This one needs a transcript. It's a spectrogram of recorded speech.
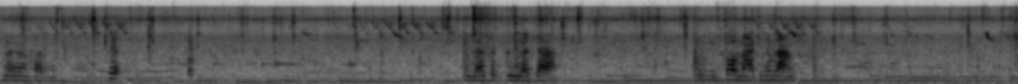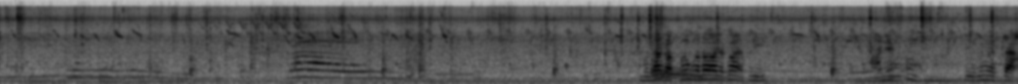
ไม่เอาไปเจ๊ กินแล้วจะเกลือจ้ะคนกินก้อมมากินน้ำล้างมันตั้งกับเพิ่มกันน้อยจะค่อยพอดีอันนี้ดีมันกระจ่าง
